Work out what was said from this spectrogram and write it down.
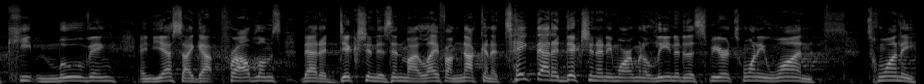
to keep moving. And yes, I got problems. That addiction is in my life. I'm not to take that addiction anymore. I'm to lean into the Spirit 21, 20,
